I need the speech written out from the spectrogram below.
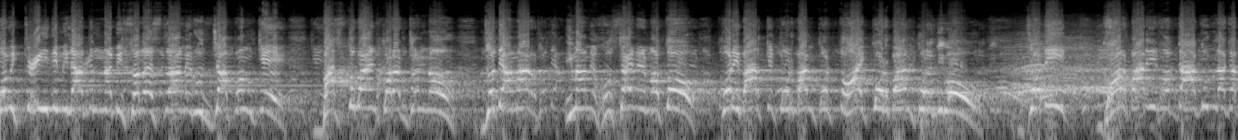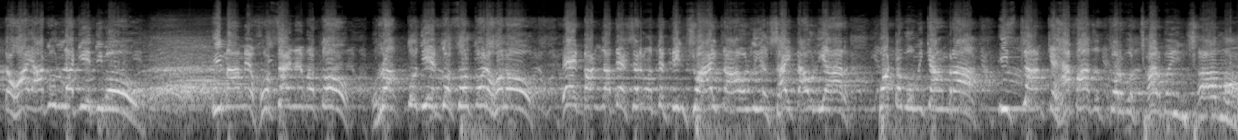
পবিত্র ঈদ মিলাদুন নবী সাল্লাল্লাহু আলাইহি ইসলামের উদযাপনকে বাস্তবায়ন করার জন্য যদি আমার ইমামে হোসাইনের মতো পরিবারকে কোরবান করতে হয়, কোরবান করে দিব। যদি ঘর বাড়ির মধ্যে আগুন লাগাতে হয়, আগুন লাগিয়ে দিব। ইমামে হোসাইনের মতো রক্ত দিয়ে গোসল করে হলো, এই বাংলাদেশের মধ্যে তিনশো আইটা আউলিয়া ষাট আউলিয়ার পটভূমিকে আমরা ইসলামকে হেফাজত করব, ছাড়বো ইনশাআল্লাহ।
